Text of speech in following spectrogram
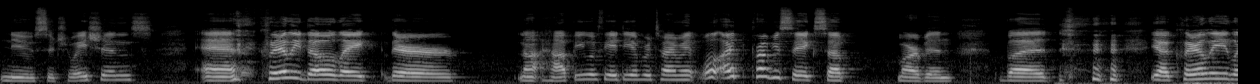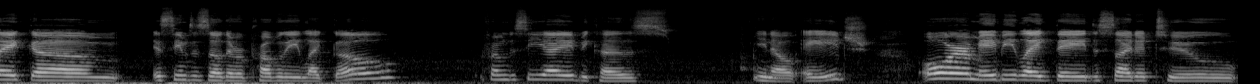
new situations. And clearly though like they're not happy with the idea of retirement. Well i'd probably say except marvin but yeah clearly like um it seems as though they were probably let go from the cia because you know age or maybe like they decided to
